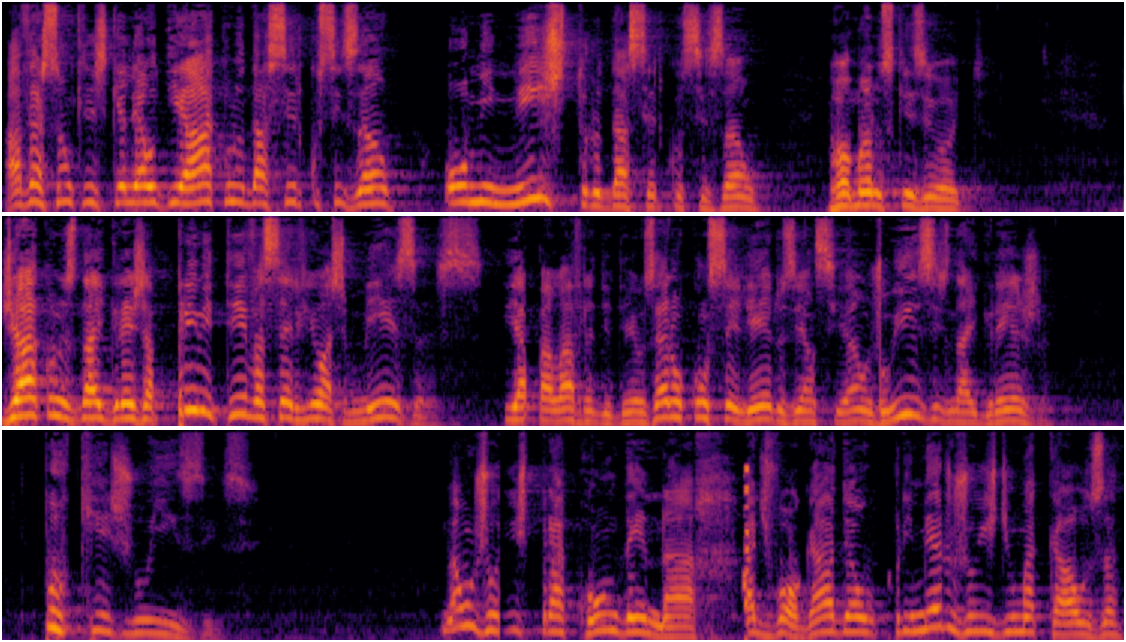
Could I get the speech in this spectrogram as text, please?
a versão que diz que ele é o diácono da circuncisão, ou ministro da circuncisão, Romanos 15, 8. Diáconos na igreja primitiva serviam as mesas e a palavra de Deus, eram conselheiros e anciãos, juízes na igreja. Por que juízes? Não é um juiz para condenar. Advogado é o primeiro juiz de uma causa.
